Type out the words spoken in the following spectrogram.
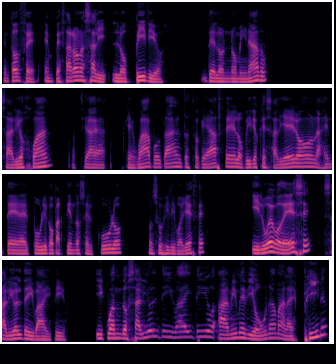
Entonces, empezaron a salir los vídeos de los nominados. Salió Juan, hostia, qué guapo, tal, todo esto que hace, los vídeos que salieron, la gente, el público partiéndose el culo con sus gilipolleces. Y luego de ese salió el de Ibai, tío. Y cuando salió el de Ibai, tío, a mí me dio una mala espina.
